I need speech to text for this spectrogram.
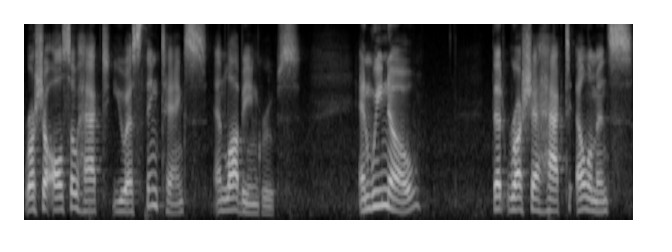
Russia also hacked US think tanks and lobbying groups. And we know that Russia hacked elements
